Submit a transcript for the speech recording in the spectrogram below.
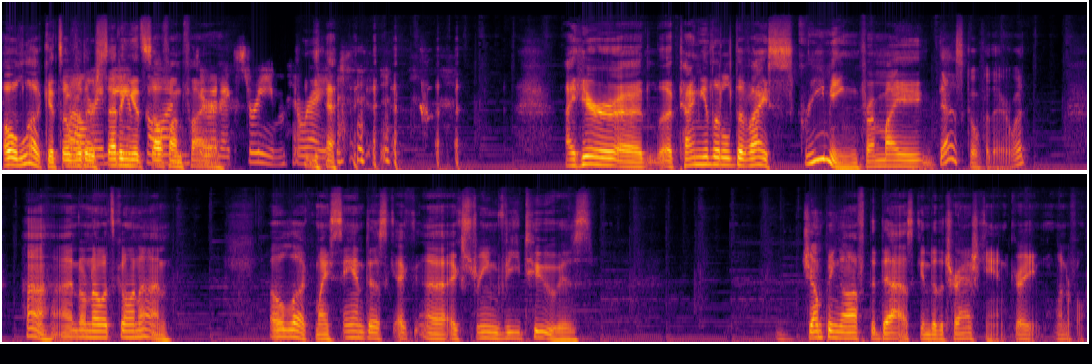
Oh, look! It's over well, there setting itself on fire. To an extreme, right? Yeah. I hear a, a, tiny little device screaming from my desk over there. What? Huh? I don't know what's going on. Oh, look! My SanDisk uh, Extreme V2 is jumping off the desk into the trash can. Great, wonderful.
